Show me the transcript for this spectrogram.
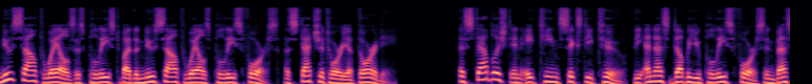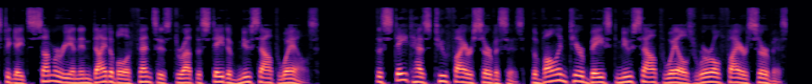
New South Wales is policed by the New South Wales Police Force, a statutory authority. Established in 1862, the NSW police force investigates summary and indictable offences throughout the state of New South Wales. The state has two fire services, the volunteer-based New South Wales Rural Fire Service,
